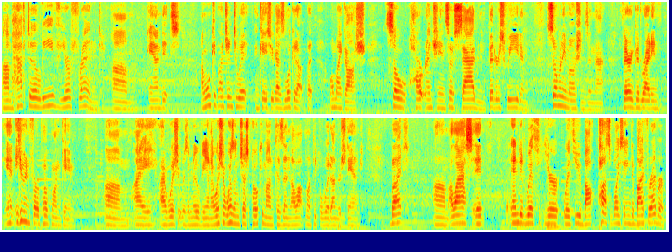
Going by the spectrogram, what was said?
um, have to leave your friend. Um, and it's, I won't get much into it in case you guys look it up, but oh my gosh, so heart wrenching and so sad and bittersweet and so many emotions in that. Very good writing, and even for a Pokemon game. Um, I I wish it was a movie, and I wish it wasn't just Pokemon, because then a lot more people would understand. But um, alas, it ended with your with you possibly saying goodbye forever.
